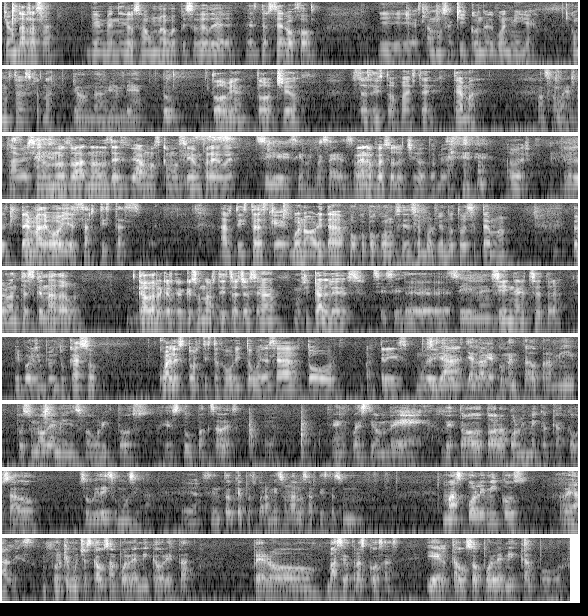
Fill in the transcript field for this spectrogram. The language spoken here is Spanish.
¿Qué onda, raza? Bienvenidos a un nuevo episodio de El Tercer Ojo. Y estamos aquí con el buen Miguel. ¿Cómo estás, carnal? ¿Qué onda? Bien, bien. ¿Tú? Todo bien, todo chido. ¿Estás listo para este tema? Más o menos. A ver si no nos, va, no nos desviamos como siempre, güey. Sí, sí nos pasa eso. Bueno, pues eso es lo chido también. A ver, el tema de hoy es artistas, güey. Artistas que, bueno, ahorita poco a poco vamos a ir desenvolviendo todo ese tema. Pero antes que nada, güey, cabe recalcar que son artistas ya sea musicales, Sí, sí. de Cine. cine, etcétera. Y por ejemplo, en tu caso, ¿cuál es tu artista favorito, güey? Ya sea actor, actriz, músico. Pues ya, ya lo había comentado. Para mí, pues uno de mis favoritos es Tupac, ¿sabes? En cuestión de, de todo, toda la polémica que ha causado su vida y su música. Yeah. Siento que pues para mí es uno de los artistas un- más polémicos reales. Porque muchos causan polémica ahorita, pero hacia otras cosas. Y él causó polémica por,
